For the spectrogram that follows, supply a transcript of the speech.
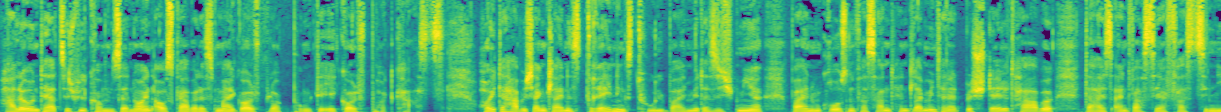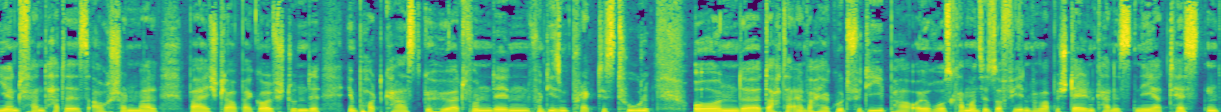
Hallo und herzlich willkommen zur neuen Ausgabe des mygolfblog.de Golf Podcasts. Heute habe ich ein kleines Trainingstool bei mir, das ich mir bei einem großen Versandhändler im Internet bestellt habe, da ich es einfach sehr faszinierend fand, hatte es auch schon mal bei, ich glaube, bei Golfstunde im Podcast gehört von den, von diesem Practice Tool und äh, dachte einfach, ja gut, für die paar Euros kann man es jetzt auf jeden Fall mal bestellen, kann es näher testen,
